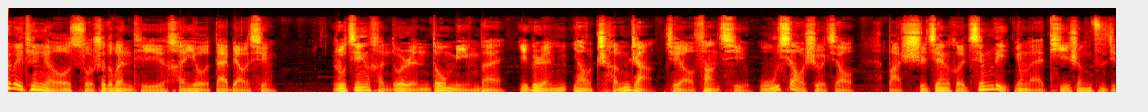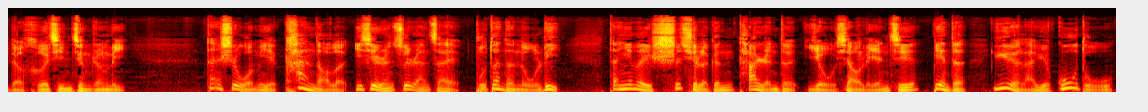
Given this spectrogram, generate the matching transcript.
这位听友所说的问题很有代表性。如今很多人都明白，一个人要成长，就要放弃无效社交，把时间和精力用来提升自己的核心竞争力。但是，我们也看到了一些人虽然在不断的努力，但因为失去了跟他人的有效连接，变得越来越孤独，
